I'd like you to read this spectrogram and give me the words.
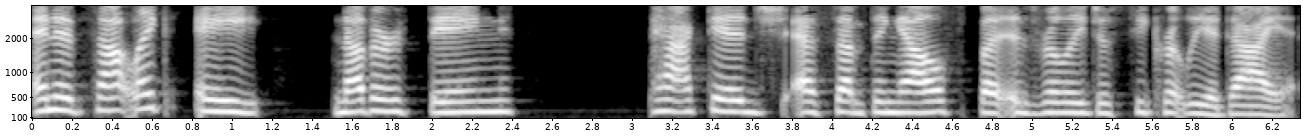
And it's not like a another thing packaged as something else, but is really just secretly a diet.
